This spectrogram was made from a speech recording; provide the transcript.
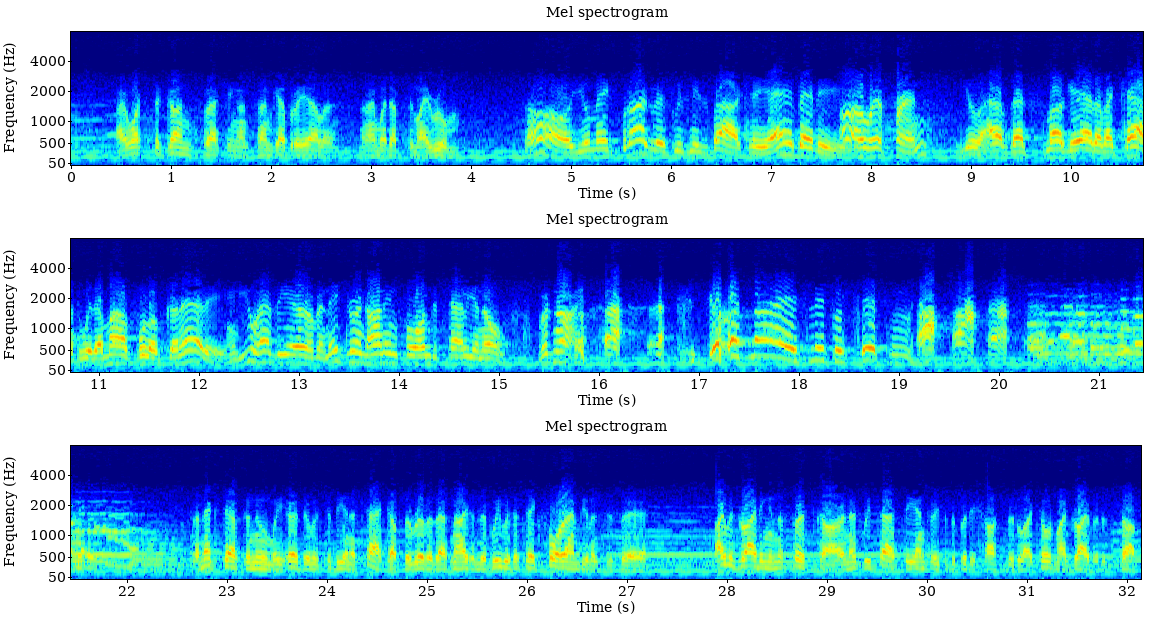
I watched the guns flashing on San Gabriele, and I went up to my room. Oh, you make progress with Miss Barkley, eh, baby? Oh, we're friends. You have that smug air of a cat with a mouth full of canary. And you have the air of an ignorant, uninformed Italian oaf. Good night. Good night, little kitten. the next afternoon, we heard there was to be an attack up the river that night and that we were to take four ambulances there. I was riding in the first car, and as we passed the entry to the British hospital, I told my driver to stop.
